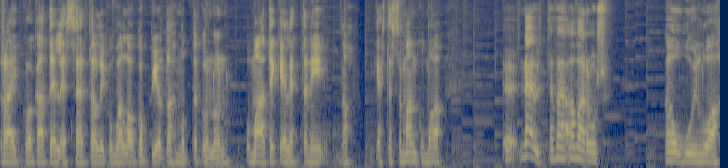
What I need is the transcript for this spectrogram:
raikkua katellessa, että oliko valokopiota, mutta kun on omaa tekelettä, niin no, mikäs tässä mankumaa. Näyttävää avaruus kauhuilua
